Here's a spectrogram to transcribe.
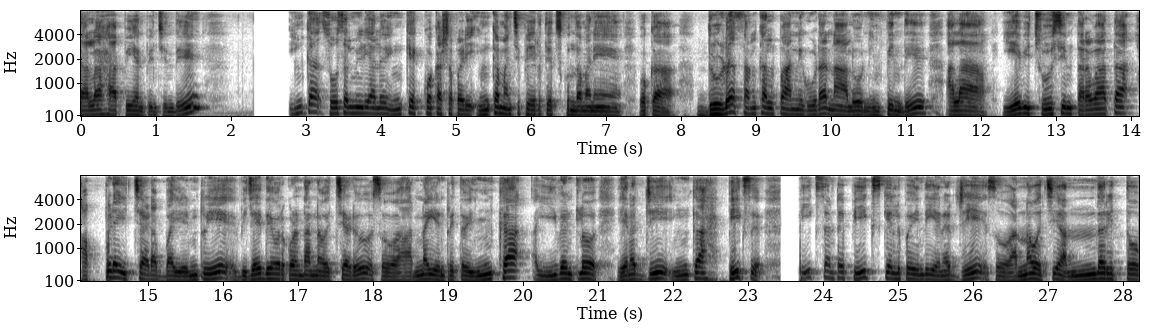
చాలా హ్యాపీ అనిపించింది. ఇంకా సోషల్ మీడియాలో ఇంకా ఎక్కువ కష్టపడి ఇంకా మంచి పేరు తెచ్చుకుందామనే ఒక దృఢ సంకల్పాన్ని కూడా నాలో నింపింది. అలా ఏవి చూసిన తర్వాత అప్పుడే ఇచ్చాడబ్బా ఎంట్రీ. విజయ్ దేవరకొండ అన్న వచ్చాడు. సో ఆ అన్న ఎంట్రీతో ఇంకా ఈవెంట్లో ఎనర్జీ ఇంకా పీక్స్ పీక్స్ అంటే పీక్స్కి వెళ్ళిపోయింది ఎనర్జీ. సో అన్న వచ్చి అందరితో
